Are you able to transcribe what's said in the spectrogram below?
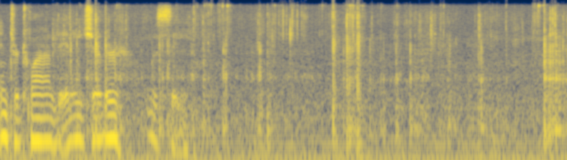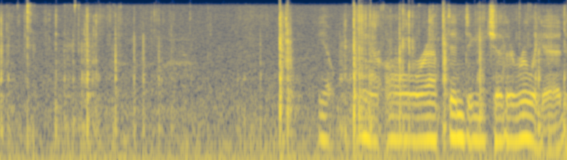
intertwined in each other. Let's see. Yep, they are all wrapped into each other really good.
